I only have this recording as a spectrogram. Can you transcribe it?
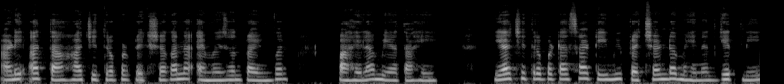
आणि आता हा चित्रपट प्रेक्षकांना ॲमेझॉन प्राईमवर पाहायला मिळत आहे. या चित्रपटासाठी मी प्रचंड मेहनत घेतली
